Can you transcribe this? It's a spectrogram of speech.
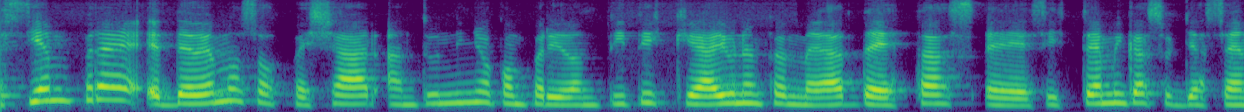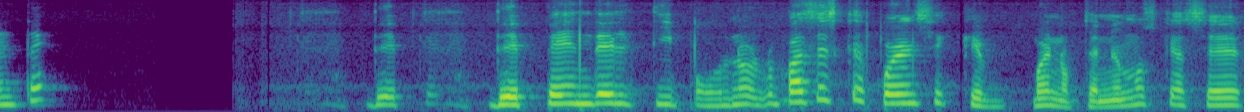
siempre debemos sospechar ante un niño con periodontitis que hay una enfermedad de estas sistémicas subyacentes depende el tipo. lo que pasa es que acuérdense que, bueno, tenemos que hacer,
